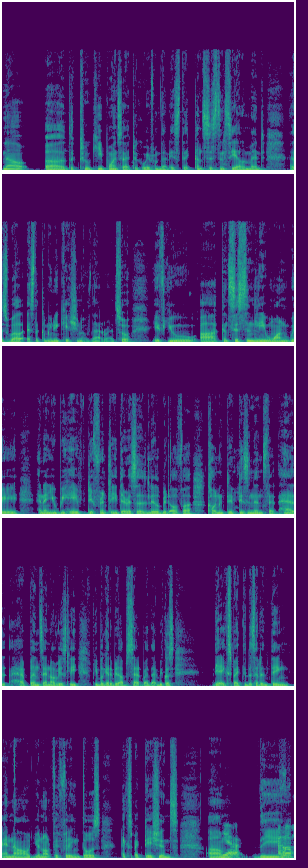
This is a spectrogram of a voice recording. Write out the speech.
Now, uh, the two key points that I took away from that is the consistency element as well as the communication of that, right? So if you are consistently one way and then you behave differently, there is a little bit of a cognitive dissonance that ha- happens, and obviously people get a bit upset by that because they expected a certain thing and now you're not fulfilling those expectations. Um, yeah. The, I love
